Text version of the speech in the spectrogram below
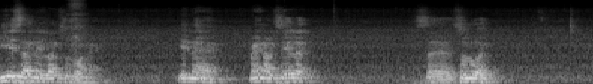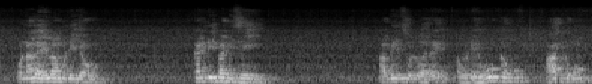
விஎஸ்ஆர்னு எல்லாரும் சொல்லுவாங்க. என்ன மேனாள் செயலர் ச- சொல்லுவார். உன்னால் எல்லாம் முடியும். கண்டிப்பாக நீ செய். அப்படின்னு சொல்லுவார். அவருடைய ஊக்கமும் ஆக்கமும்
